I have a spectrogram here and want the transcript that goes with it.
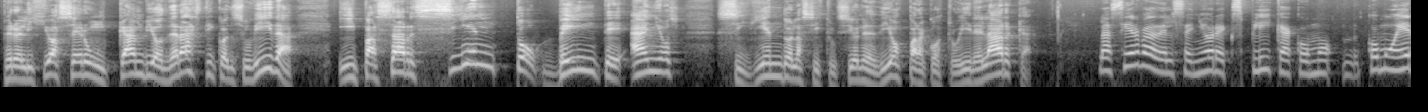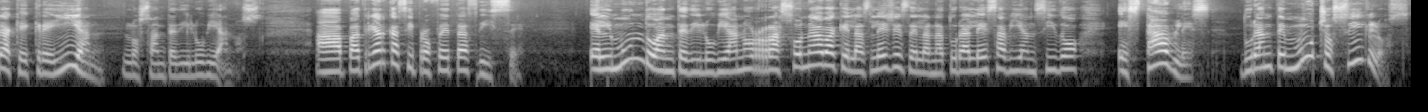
pero eligió hacer un cambio drástico en su vida y pasar 120 años siguiendo las instrucciones de Dios para construir el arca. La sierva del Señor explica cómo, cómo era que creían los antediluvianos. A Patriarcas y Profetas dice, el mundo antediluviano razonaba que las leyes de la naturaleza habían sido estables durante muchos siglos.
